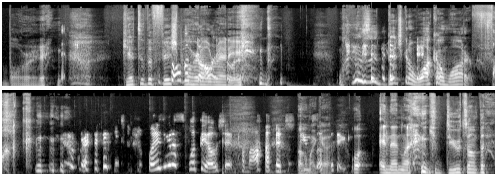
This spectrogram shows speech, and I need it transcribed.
boring. Get to the fish the part already. when is this bitch gonna walk on water? Fuck. Right? When is he gonna split the ocean? Come on. Oh my god. Well, and then like do something.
